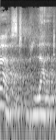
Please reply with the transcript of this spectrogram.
First blood.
